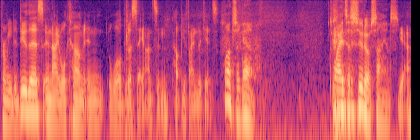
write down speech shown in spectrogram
for me to do this, and I will come and we'll do a séance and help you find the kids. Once again, that's why it's a pseudoscience. Yeah.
